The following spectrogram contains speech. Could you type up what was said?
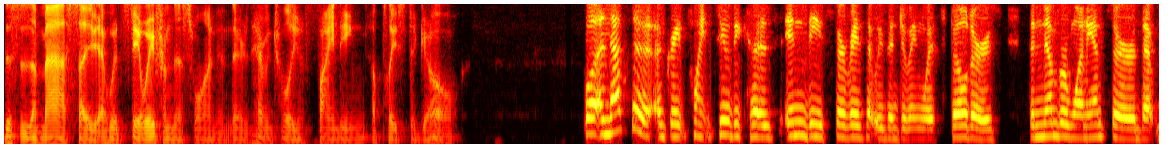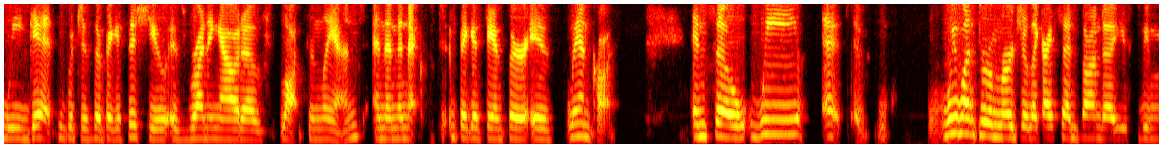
this is a mess. I, I would stay away from this one. And they're having trouble even finding a place to go. Well, and that's a, a great point too, because in these surveys that we've been doing with builders, the number one answer that we get, which is their biggest issue, is running out of lots and land. And then the next biggest answer is land costs. And so we, uh, we went through a merger. Like I said, Zonda used to be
